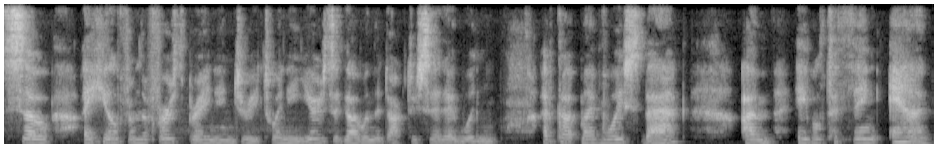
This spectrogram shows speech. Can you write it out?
So I healed from the first brain injury 20 years ago when the doctor said I wouldn't. I've got my voice back. I'm able to think and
